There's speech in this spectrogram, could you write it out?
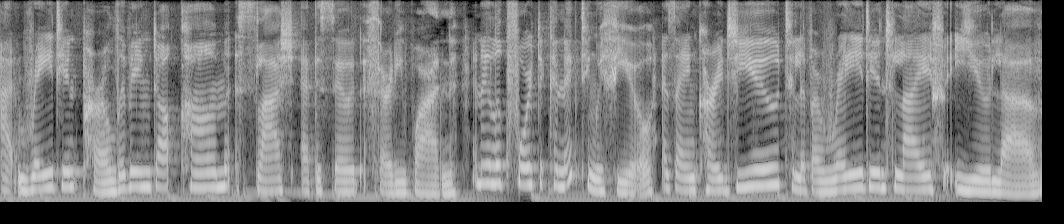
at radiantpearlliving.com slash episode 31. And I look forward to connecting with you as I encourage you to live a radiant life you love.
